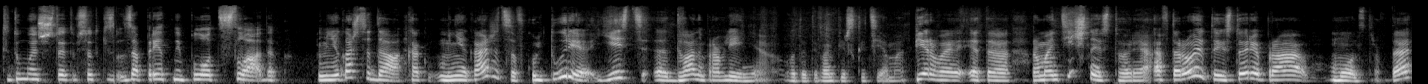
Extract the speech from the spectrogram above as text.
Ты думаешь, что это все-таки запретный плод сладок? Мне кажется, да. Как мне кажется, в культуре есть э, два направления вот этой вампирской темы. Первое – это романтичная история, а второе – это история про монстров, да,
